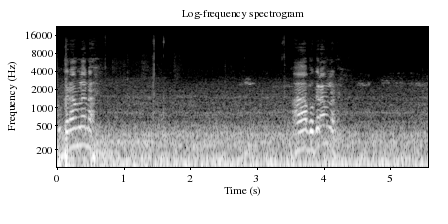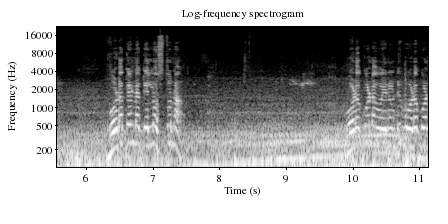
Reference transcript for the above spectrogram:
బుగ్రామ్లనా బుగ్రామ్లనా బోడకండకి వెళ్ళి వస్తున్నా. బోడకొండ పోయి నుండి బోడకొండ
